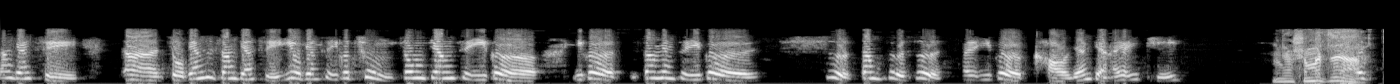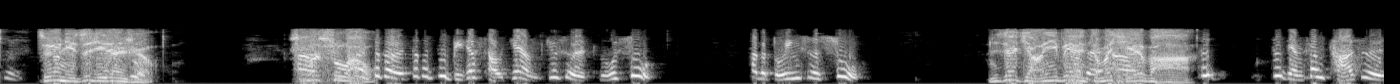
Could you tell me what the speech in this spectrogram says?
三点水，呃，左边是三点水，右边是一个寸，中间是一个一个，上面是一个四，上市的四，还有一个考两点，还有一题。那什么字啊？只有你自己认识。什么树啊？呃这个这个字比较少见，就是读树，它的读音是树。你再讲一遍这个怎么写法？字字典上查是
